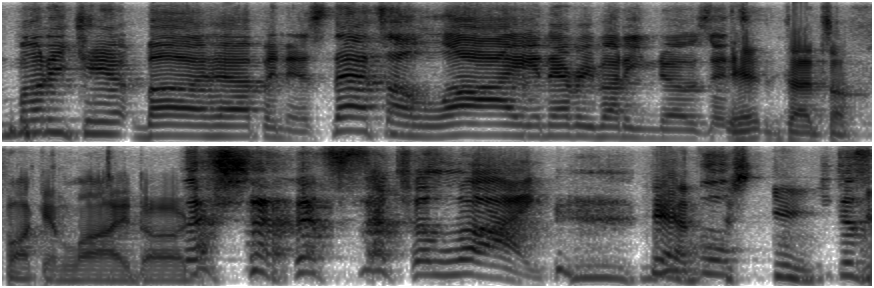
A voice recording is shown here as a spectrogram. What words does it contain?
Money can't buy happiness. That's a lie, and everybody knows it. It, that's a fucking lie, dog. That's that's such a lie. yeah, People just, you, just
